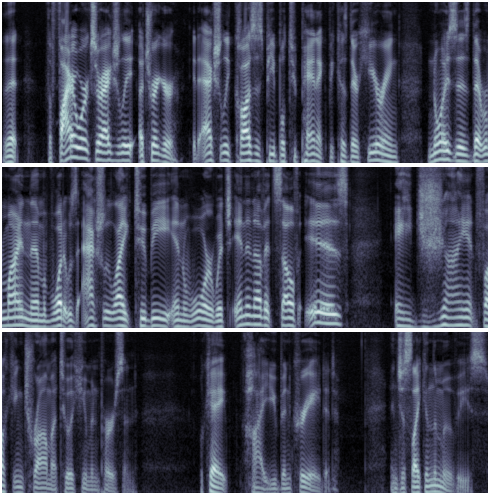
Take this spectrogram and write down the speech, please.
that the fireworks are actually a trigger. It actually causes people to panic because they're hearing noises that remind them of what it was actually like to be in war, which in and of itself is a giant fucking trauma to a human person. Okay, hi, you've been created. And just like in the movies,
